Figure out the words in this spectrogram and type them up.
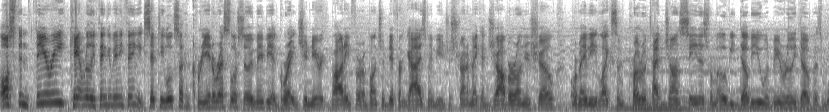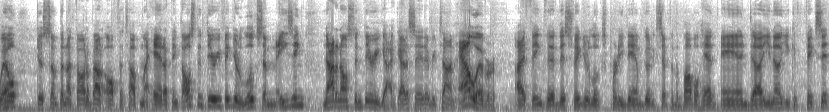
Austin Theory, can't really think of anything except he looks like a creator wrestler, so it may be a great generic body for a bunch of different guys. Maybe you're just trying to make a jobber on your show, or maybe like some prototype John Cena's from OVW would be really dope as well. Just something I thought about off the top of my head. I think the Austin Theory figure looks amazing. Not an Austin Theory guy. Gotta say it every time. However, I think that this figure looks pretty damn good except for the bobblehead. And, uh, you know, you can fix it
